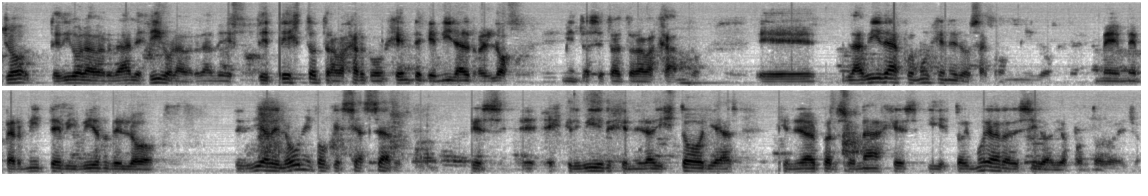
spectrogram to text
yo te digo la verdad, les digo la verdad, de- detesto trabajar con gente que mira el reloj mientras está trabajando. Eh, la vida fue muy generosa conmigo. Me, permite vivir de lo, de lo único que sé hacer, que es eh, escribir, generar historias, generar personajes, y estoy muy agradecido a Dios por todo ello.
